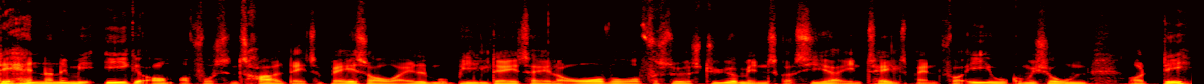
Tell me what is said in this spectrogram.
Det handler nemlig ikke om at få central database over alle mobildata eller overvåge og forsøge at styre mennesker, siger en talsmand for EU-kommissionen, og det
